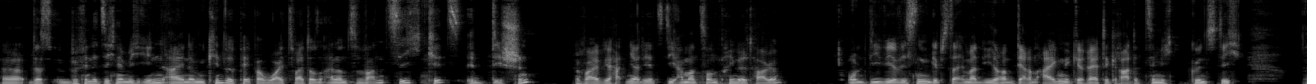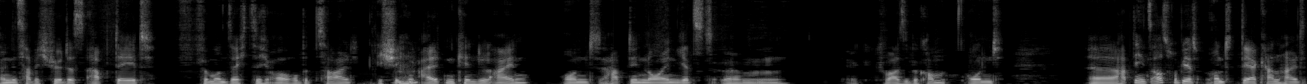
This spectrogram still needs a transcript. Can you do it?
Äh, das befindet sich nämlich in einem Kindle Paperwhite 2021 Kids Edition weil wir hatten ja jetzt die Amazon Pringle-Tage. Und wie wir wissen, gibt's da immer die, deren eigene Geräte gerade ziemlich günstig. Und jetzt habe ich für das Update 65 Euro bezahlt. Ich schicke mhm. einen alten Kindle ein und habe den neuen jetzt ähm, quasi bekommen und äh, habe den jetzt ausprobiert und der kann halt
